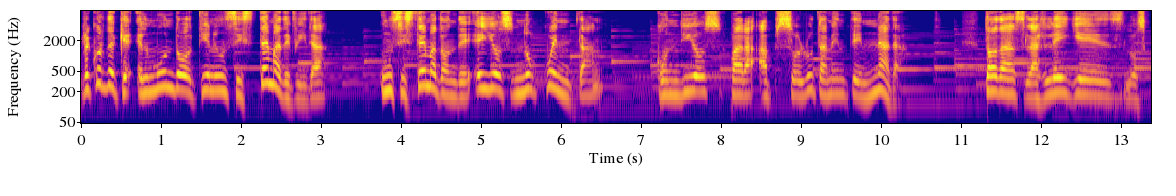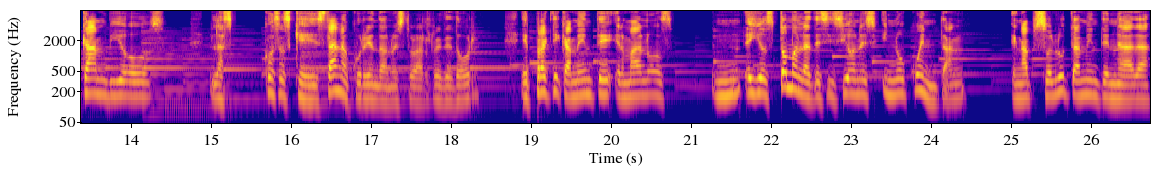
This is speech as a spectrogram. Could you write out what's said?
Recuerde que el mundo tiene un sistema de vida, un sistema donde ellos no cuentan con Dios para absolutamente nada. Todas las leyes, los cambios, las cosas que están ocurriendo a nuestro alrededor, eh, prácticamente, hermanos, ellos toman las decisiones y no cuentan en absolutamente nada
